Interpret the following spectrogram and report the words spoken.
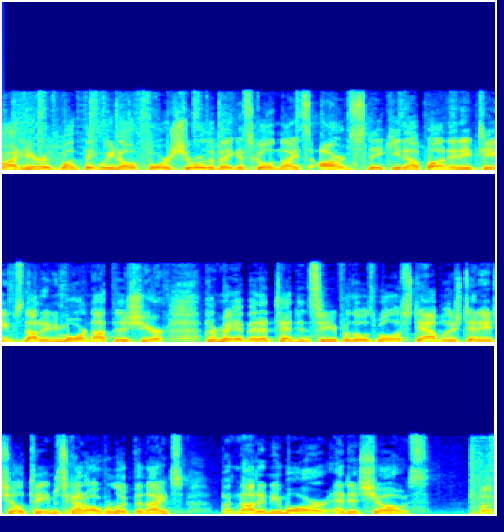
right, here is one thing we know for sure. The Vegas Golden Knights aren't sneaking up on any teams. Not anymore, not this year. There may have been a tendency for those well-established NHL teams to kind of overlook the Knights, but not anymore, and it shows. But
